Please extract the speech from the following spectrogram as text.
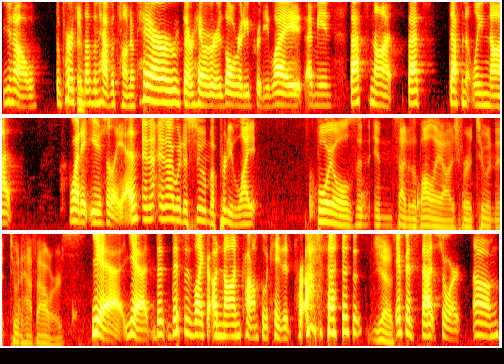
you know, the person doesn't have a ton of hair, their hair is already pretty light. I mean, that's not that's definitely not what it usually is. And and I would assume a pretty light foils in, inside of the balayage for two and two and a half hours. Yeah, yeah. Th- this is like a non-complicated process. Yes. if it's that short. Um,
